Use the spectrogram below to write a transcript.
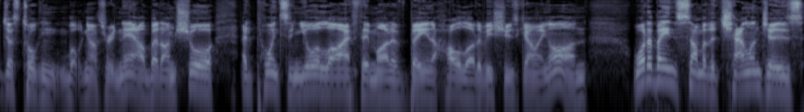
just talking what we're going through now, but I'm sure at points in your life there might have been a whole lot of issues going on. What have been some of the challenges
